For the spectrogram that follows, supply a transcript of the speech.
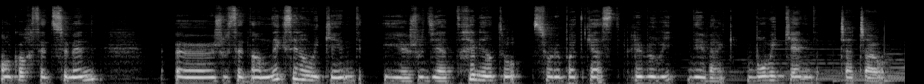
encore cette semaine. je vous souhaite un excellent week-end et je vous dis à très bientôt sur le podcast Le bruit des vagues. Bon week-end, ciao ciao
